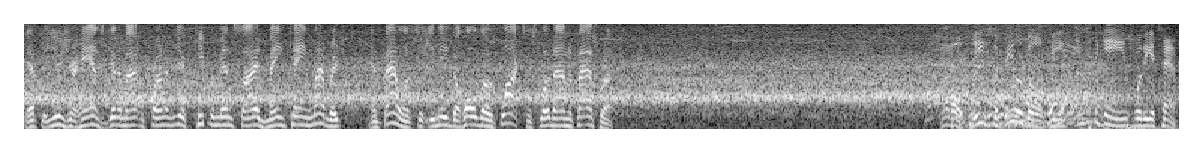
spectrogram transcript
You have to use your hands, get them out in front of you, keep them inside, maintain leverage, and balance it. You need to hold those blocks and slow down the pass rush. Holt leads the field goal team into the game for the attempt.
